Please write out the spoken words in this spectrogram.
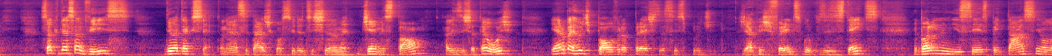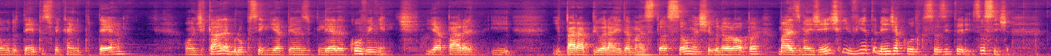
Só que dessa vez deu até que certo, né? A cidade construída se chama Jamestown, ela existe até hoje, e era um bairro de pólvora prestes a ser explodido já que os diferentes grupos existentes, embora no início se respeitassem, ao longo do tempo isso foi caindo por terra, onde cada grupo seguia apenas o que lhe era conveniente. E, para, e, e para piorar ainda mais a situação, né, chegou na Europa mais mais gente que vinha também de acordo com seus interesses. Ou seja,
